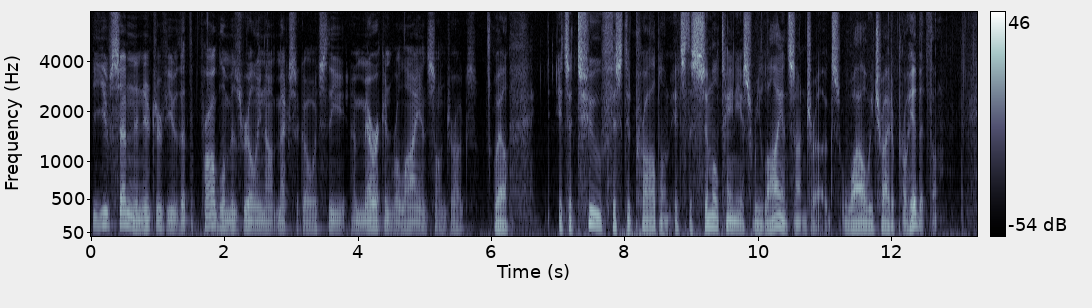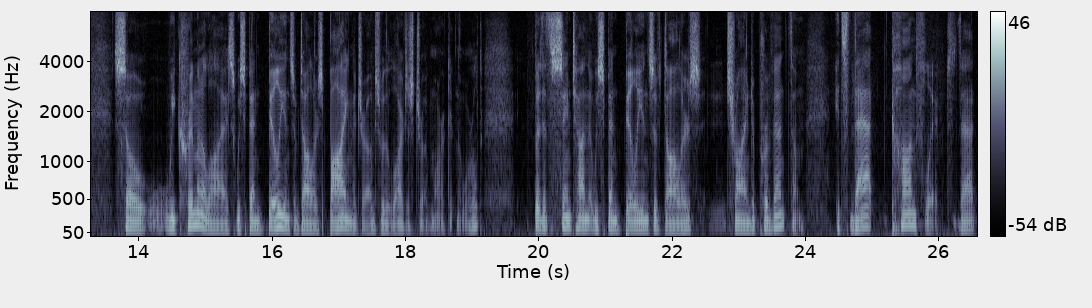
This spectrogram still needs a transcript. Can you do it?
You've said in an interview that the problem is really not Mexico, it's the American reliance on drugs. Well, it's a two fisted problem. It's the simultaneous reliance on drugs while we try to prohibit them. So we criminalize, we spend billions of dollars buying the drugs. We're the largest drug market in the world. But at the same time that we spend billions of dollars trying to prevent them. It's that conflict, that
